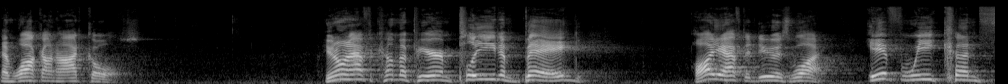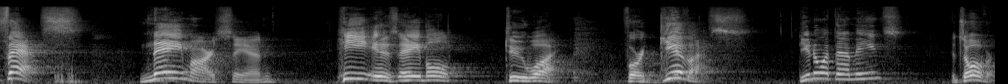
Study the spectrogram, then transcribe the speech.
and walk on hot coals. You don't have to come up here and plead and beg. All you have to do is what? If we confess, name our sin, He is able to what? Forgive us. Do you know what that means? It's over.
